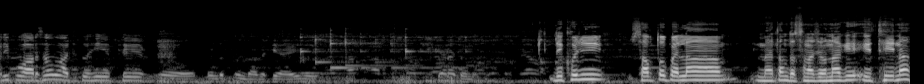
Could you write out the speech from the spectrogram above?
Ali Pawar ਸਾਹਿਬ ਅੱਜ ਤੁਸੀਂ ਇੱਥੇ ਅਹ, ਪਿੰਡ ਧੁੰਦਾ ਵਿਖੇ ਆਏ ਜੀ। ਕੀ ਕਹਿਣਾ ਚਾਹੁੰਦੇ ਦੇਖੋ ਜੀ ਸਭ ਤੋਂ ਪਹਿਲਾਂ ਮੈਂ ਤੁਹਾਨੂੰ ਦੱਸਣਾ ਚਾਹੁੰਦਾ ਕਿ ਇੱਥੇ ਨਾ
